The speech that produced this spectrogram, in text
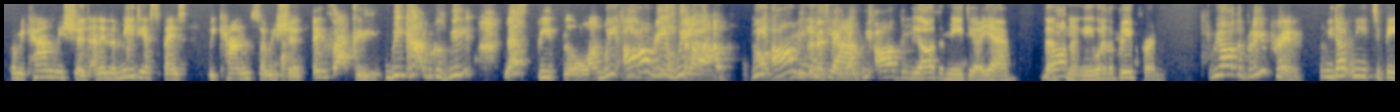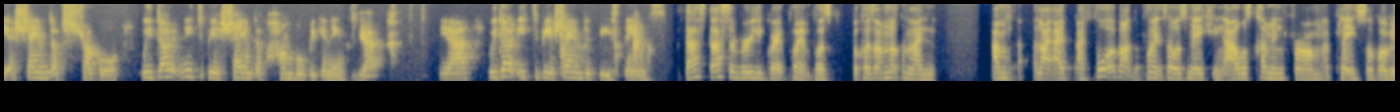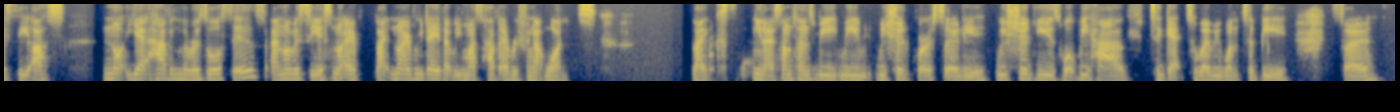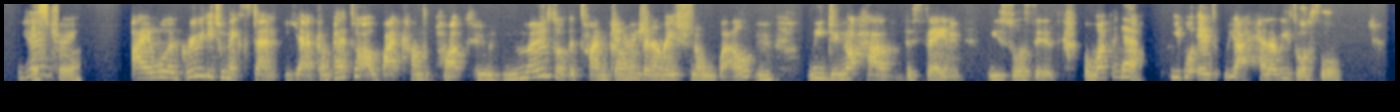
When we can, we should. And in the media space, we can, so we should. exactly, we can because we, let's be blunt. We are real. We media. are, We are really gonna say media. that. We are the Media. We are the media, yeah. We are- Definitely. We're the blueprint. We are the blueprint. We don't need to be ashamed of struggle. We don't need to be ashamed of humble beginnings. Yeah. Yeah, we don't need to be ashamed of these things. That's that's a really great point because because I'm not gonna lie. I'm like I, I thought about the points I was making. I was coming from a place of obviously us not yet having the resources, and obviously it's not ev- like not every day that we must have everything at once. Like you know, sometimes we we we should grow slowly. We should use what we have to get to where we want to be. So Yeah, it's true. I will agree with you to an extent. Yeah, compared to our white counterparts, who most of the time come from Generational generational wealth, Mm. we do not have the same resources. But one thing Yeah. about people is we are hella resourceful.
